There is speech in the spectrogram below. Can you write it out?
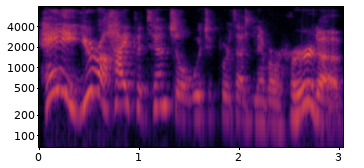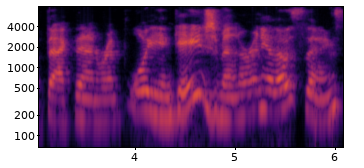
Hey, you're a high potential, which of course I'd never heard of back then, or employee engagement or any of those things.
